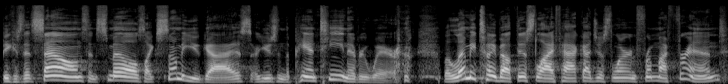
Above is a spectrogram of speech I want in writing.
because it sounds and smells like some of you guys are using the Pantene everywhere. but let me tell you about this life hack I just learned from my friend.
